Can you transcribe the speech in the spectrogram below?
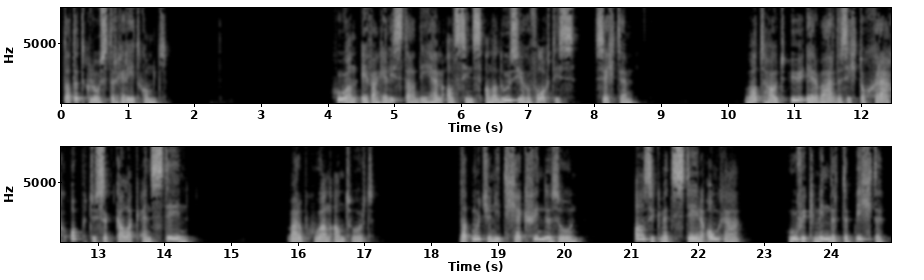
dat het klooster gereed komt. Juan Evangelista, die hem al sinds Andalusië gevolgd is, zegt hem: Wat houdt u, eerwaarde, zich toch graag op tussen kalk en steen? Waarop Juan antwoordt: Dat moet je niet gek vinden, zoon. Als ik met stenen omga, hoef ik minder te biechten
